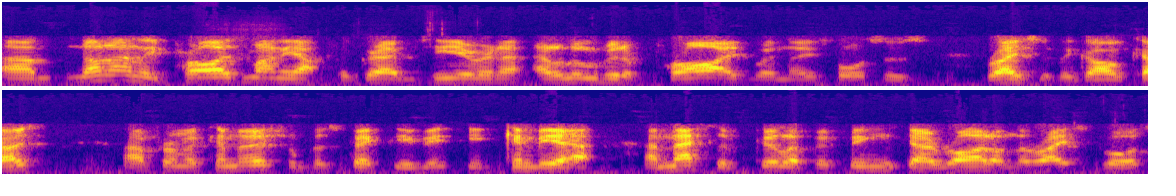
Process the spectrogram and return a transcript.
um, not only prize money up for grabs here, and a, a little bit of pride when these horses race at the Gold Coast uh, from a commercial perspective, it, it can be a, a massive fillip if things go right on the racecourse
